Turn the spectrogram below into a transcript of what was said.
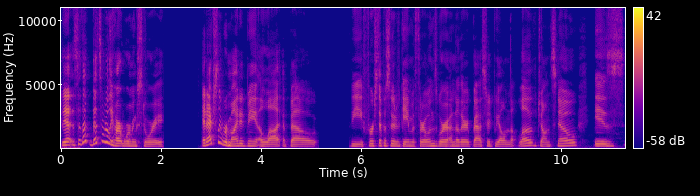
Yeah, so that that's a really heartwarming story. It actually reminded me a lot about the first episode of Game of Thrones where another bastard we all love, Jon Snow, is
